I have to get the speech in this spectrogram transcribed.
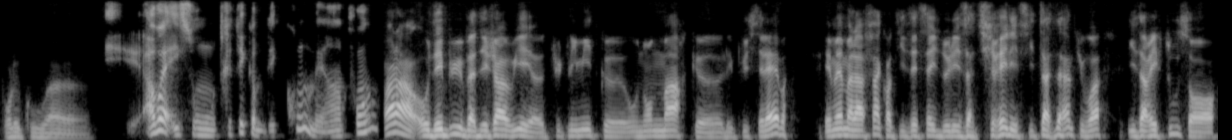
pour le coup. hein. Ah ouais, ils sont traités comme des cons, mais à un point. Voilà, au début, bah déjà oui, euh, tu te limites que au nom de marque euh, les plus célèbres, et même à la fin, quand ils essayent de les attirer, les citadins, tu vois, ils arrivent tous en,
